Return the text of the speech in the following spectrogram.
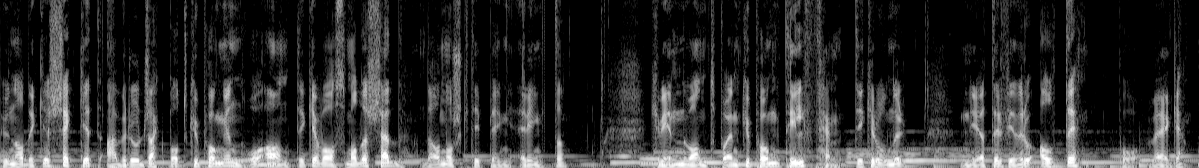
Hun hadde ikke sjekket eurojackpot-kupongen og ante ikke hva som hadde skjedd da Norsk Tipping ringte. Kvinnen vant på en kupong til 50 kroner. Nyheter finner du alltid på VG.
